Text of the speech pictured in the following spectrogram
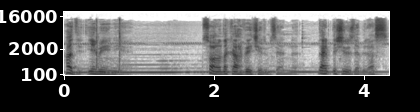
Hadi yemeğini ye. Sonra da kahve içelim seninle. Dertleşiriz de biraz.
